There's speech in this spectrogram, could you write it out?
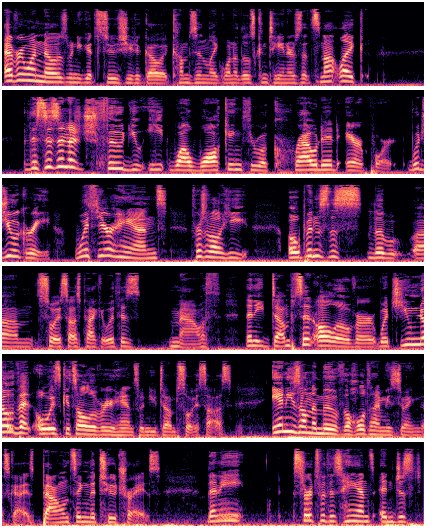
everyone knows when you get sushi to go, it comes in like one of those containers that's not like this isn't a food you eat while walking through a crowded airport. Would you agree? With your hands. First of all, he opens the the um, soy sauce packet with his mouth. Then he dumps it all over, which you know that always gets all over your hands when you dump soy sauce. And he's on the move the whole time he's doing this, guys, balancing the two trays. Then he starts with his hands and just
